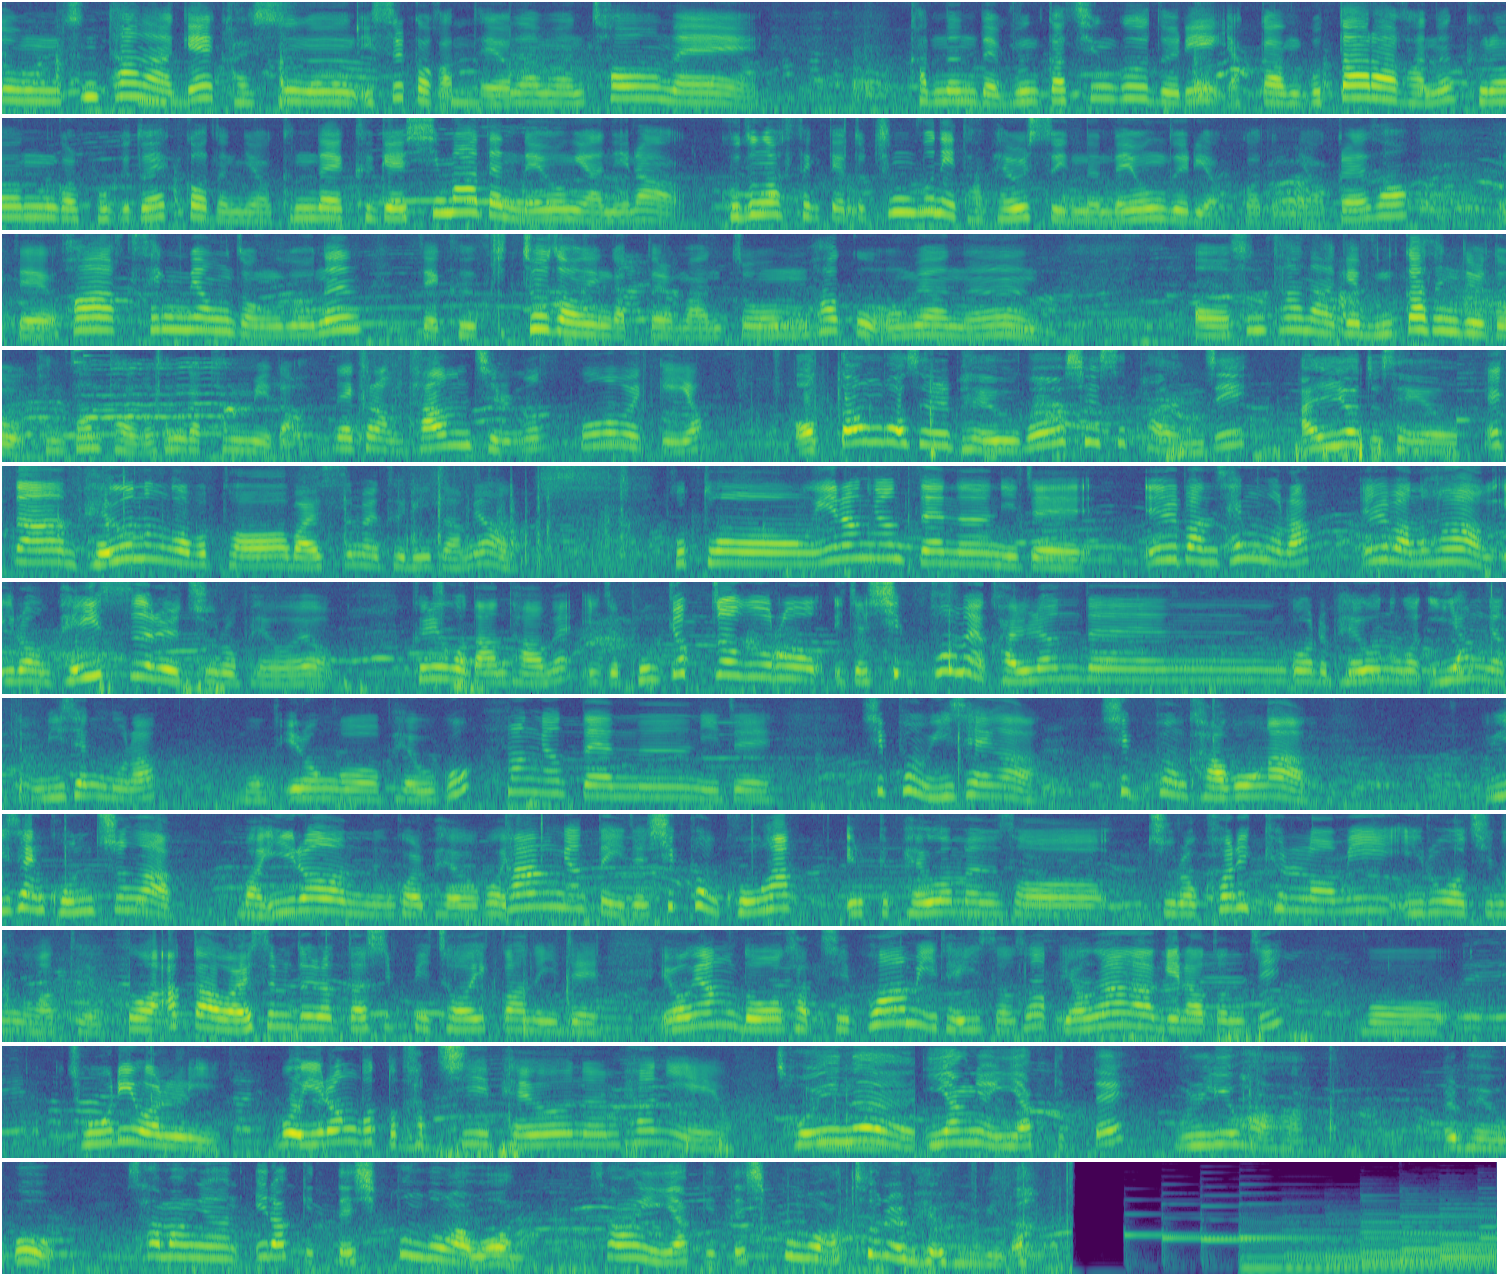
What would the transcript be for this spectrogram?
좀 순탄하게 갈 수는 있을 것 같아요. 왜냐면 처음에 갔는데 문과 친구들이 약간 못 따라가는 그런 걸 보기도 했거든요. 근데 그게 심화된 내용이 아니라 고등학생 때도 충분히 다 배울 수 있는 내용들이었거든요. 그래서 이제 화학 생명 정도는 이제 그 기초적인 것들만 좀 하고 오면은 어, 순탄하게 문과생들도 괜찮다고 생각합니다. 네, 그럼 다음 질문 뽑아볼게요. 어떤 것을 배우고 실습하는지 알려주세요. 일단 배우는 것부터 말씀을 드리자면 보통 1학년 때는 이제 일반 생물학, 일반 화학 이런 베이스를 주로 배워요. 그리고 난 다음에 이제 본격적으로 이제 식품에 관련된 거를 배우는 건 2학년 때 미생물학 뭐 이런 거 배우고 3학년 때는 이제 식품 위생학, 식품 가공학, 위생 곤충학 막 이런 걸 배우고 4학년 때 이제 식품 공학 이렇게 배우면서 주로 커리큘럼이 이루어지는 것 같아요. 그리고 아까 말씀드렸다시피 저희 과는 이제 영양도 같이 포함이 돼 있어서 영양학이라든지 뭐 조리 원리 뭐 이런 것도 같이 배우는 편이에요. 저희는 2학년 2학기 때 물리화학을 배우고 3학년 1학기 때 식품공학 1, 4학년 2학기 때 식품공학 2를 배웁니다.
